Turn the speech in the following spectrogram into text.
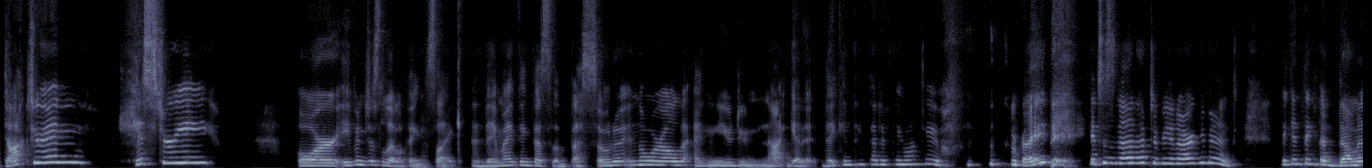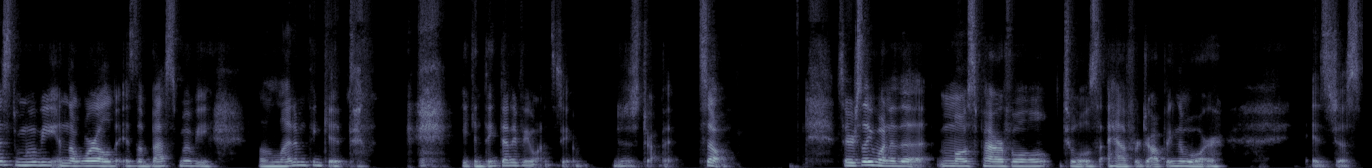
doctrine, history, or even just little things like they might think that's the best soda in the world and you do not get it. They can think that if they want to, right? It does not have to be an argument. They can think the dumbest movie in the world is the best movie. Let him think it. he can think that if he wants to. Just drop it. So, seriously, one of the most powerful tools I have for dropping the war is just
